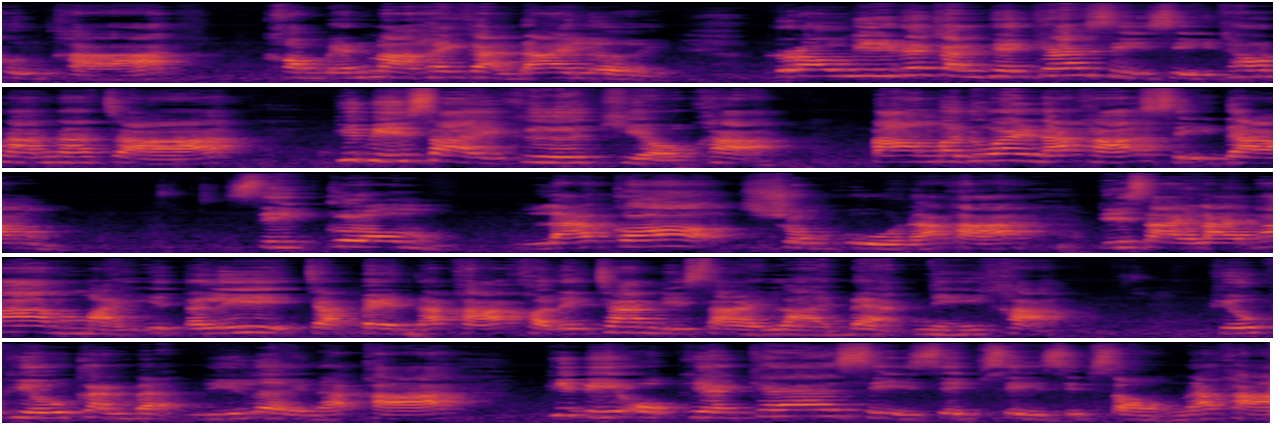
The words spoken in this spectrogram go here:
คุณขาคอมเมนต์มาให้กันได้เลย เรามีด้วยกันเพียงแค่สีสีเท่านั้นนะจ๊ะ พี่บีใส่คือเขียวค่ะ ตามมาด้วยนะคะ สีดำสีกลม แล้วก็ชมพูนะคะ ดีไซน์ลายผ้าไหมอิตาลีจะเป็นนะคะคอลเลกชันดีไซน์ลายแบบนี้ค่ะ ผิวๆกันแบบนี้เลยนะคะ พี่บีอกเพียงแค่ 40 42 นะคะ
